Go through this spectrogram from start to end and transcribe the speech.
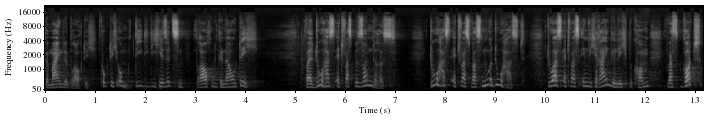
Gemeinde braucht dich. Guck dich um. Die, die, die hier sitzen, brauchen genau dich. Weil du hast etwas Besonderes. Du hast etwas, was nur du hast. Du hast etwas in dich reingelegt bekommen, was Gott,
